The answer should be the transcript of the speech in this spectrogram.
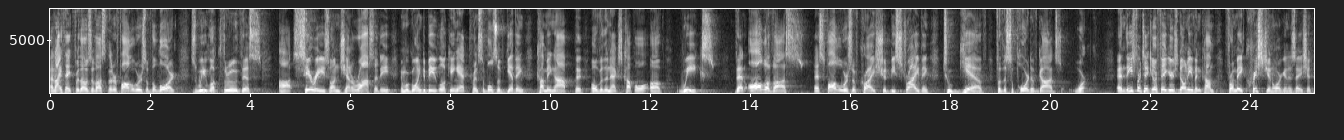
and I think for those of us that are followers of the Lord, as we look through this uh, series on generosity, and we're going to be looking at principles of giving coming up uh, over the next couple of weeks, that all of us, as followers of Christ, should be striving to give for the support of God's work. And these particular figures don't even come from a Christian organization.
